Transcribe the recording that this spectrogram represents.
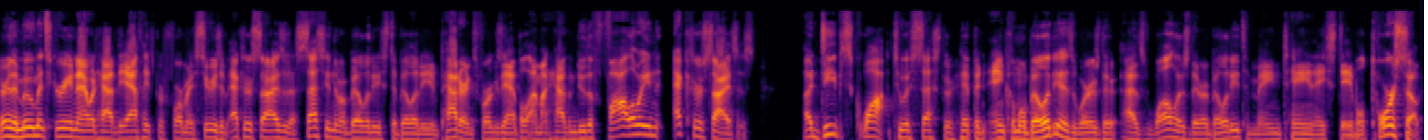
During the movement screen, I would have the athletes perform a series of exercises assessing their mobility, stability, and patterns. For example, I might have them do the following exercises a deep squat to assess their hip and ankle mobility, as well as their, as well as their ability to maintain a stable torso.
